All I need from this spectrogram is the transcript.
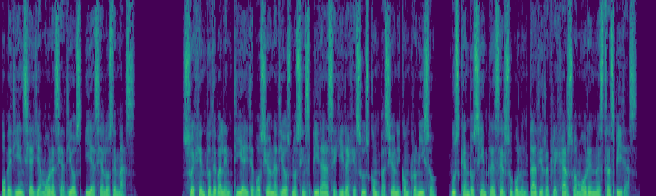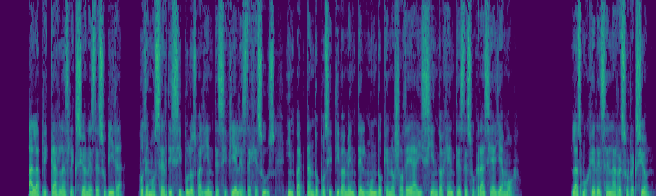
obediencia y amor hacia Dios y hacia los demás. Su ejemplo de valentía y devoción a Dios nos inspira a seguir a Jesús con pasión y compromiso, buscando siempre hacer su voluntad y reflejar su amor en nuestras vidas. Al aplicar las lecciones de su vida, podemos ser discípulos valientes y fieles de Jesús, impactando positivamente el mundo que nos rodea y siendo agentes de su gracia y amor. Las mujeres en la resurrección.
